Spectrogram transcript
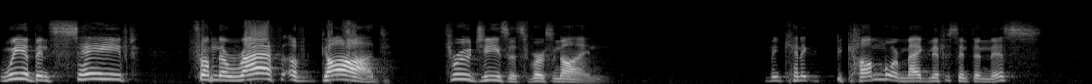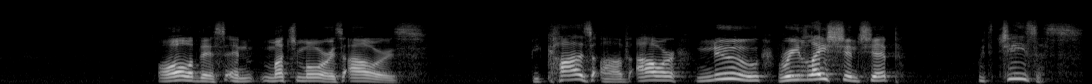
We have been saved from the wrath of God through Jesus, verse 9. I mean, can it become more magnificent than this? All of this and much more is ours because of our new relationship with Jesus.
